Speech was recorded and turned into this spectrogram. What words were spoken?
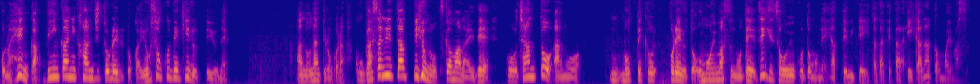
この変化、敏感に感じ取れるとか予測できるっていうね、あの、なんていうのかな、こうガサネタっていうのをつかまないで、こうちゃんと、あの、持ってこれると思いますので、ぜひそういうこともね、やってみていただけたらいいかなと思います。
